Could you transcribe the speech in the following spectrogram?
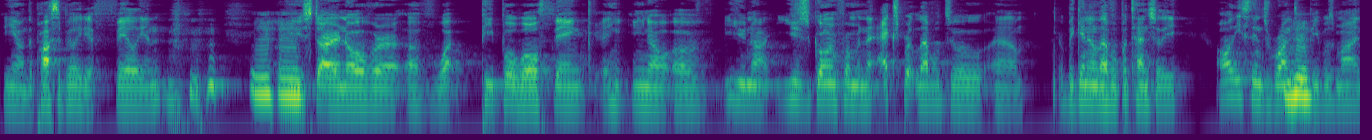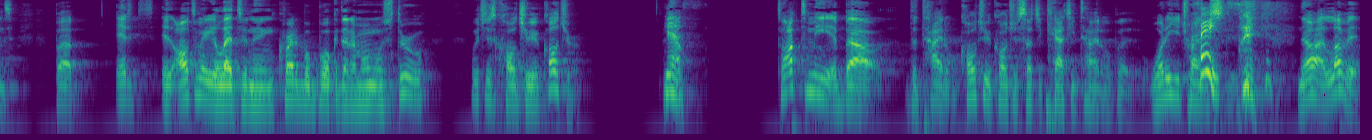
you know the possibility of failing, mm-hmm. of you starting over, of what people will think, you know, of you not you just going from an expert level to um, a beginning level potentially. All these things run mm-hmm. through people's minds, but it it ultimately led to an incredible book that I'm almost through, which is Culture Your Culture. Yeah. Talk to me about the title. Culture Your Culture is such a catchy title, but what are you trying Thanks. to say? no, I love it.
